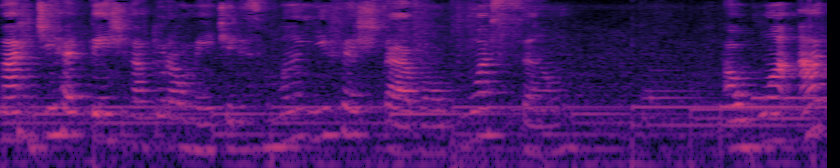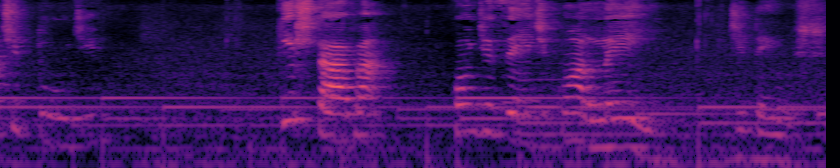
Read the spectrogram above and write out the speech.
mas de repente, naturalmente, eles manifestavam alguma ação, alguma atitude que estava condizente com a lei de Deus.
